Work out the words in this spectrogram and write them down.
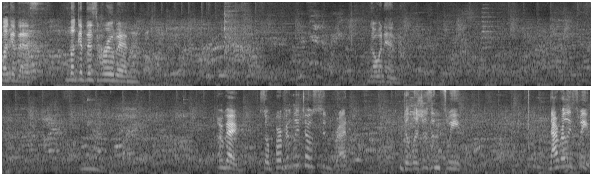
Look at this. Look at this Reuben. Going in. Okay, so perfectly toasted bread, delicious and sweet. Not really sweet,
